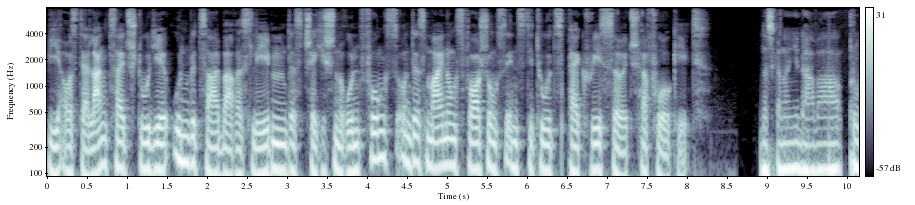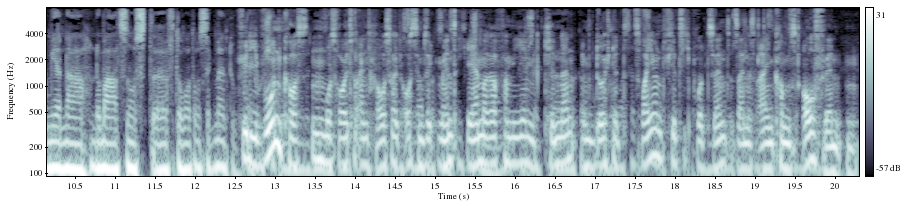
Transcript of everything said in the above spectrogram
wie aus der Langzeitstudie Unbezahlbares Leben des tschechischen Rundfunks und des Meinungsforschungsinstituts PAC Research hervorgeht. Für die Wohnkosten muss heute ein Haushalt aus dem Segment ärmerer Familien mit Kindern im Durchschnitt 42 Prozent seines Einkommens aufwenden.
